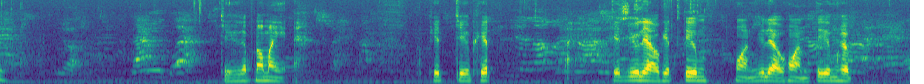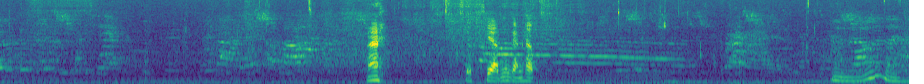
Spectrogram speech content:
ยเจอกับน้องใหม่เพชรเจอเพชรเพชรอยู่แล้วเพชรเติมห่อนอยู่แล้วห่อนเติมครับฮะเสียบๆเหมือนกันครับ อืม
